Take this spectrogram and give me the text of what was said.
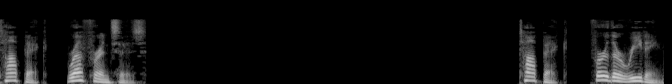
Topic References. Topic Further reading.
